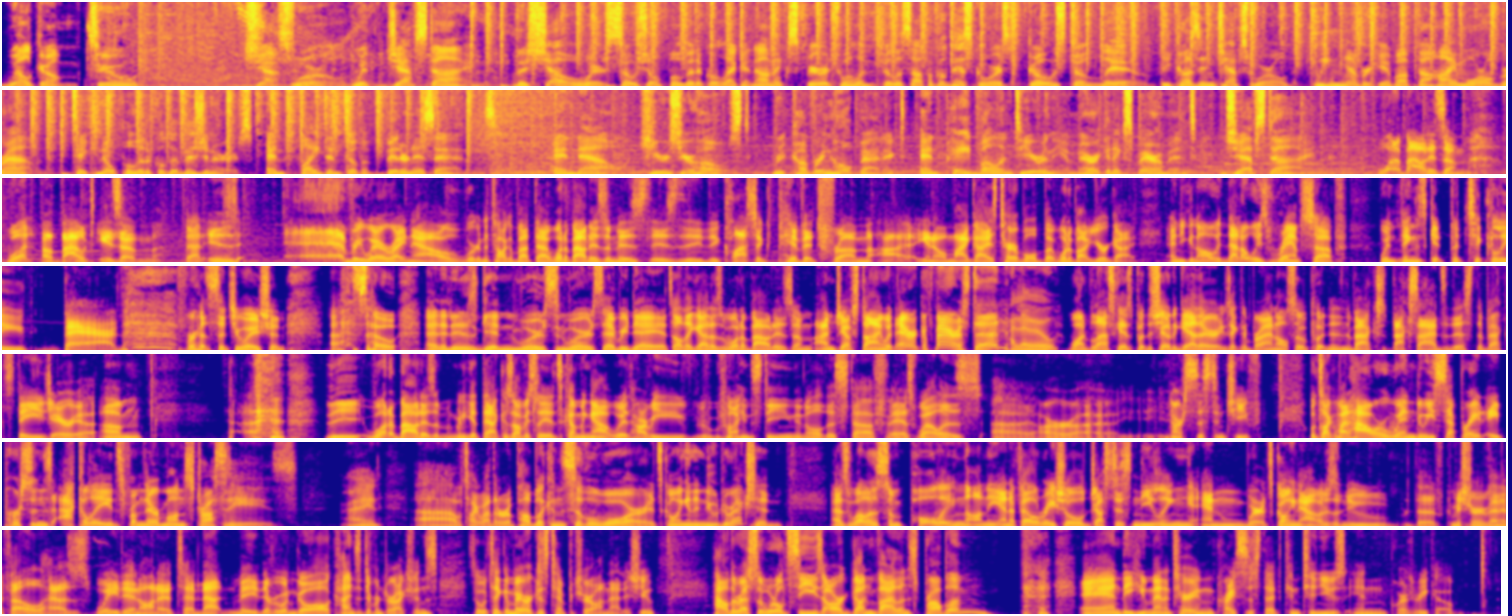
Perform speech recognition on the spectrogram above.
Welcome to Jeff's World with Jeff Stein, the show where social, political, economic, spiritual, and philosophical discourse goes to live. Because in Jeff's World, we never give up the high moral ground, take no political divisioners, and fight until the bitterness ends. And now, here's your host, recovering hope addict and paid volunteer in the American experiment, Jeff Stein. What aboutism? What aboutism? That is everywhere right now. We're going to talk about that. What aboutism is is the the classic pivot from uh, you know my guy is terrible, but what about your guy? And you can always that always ramps up when things get particularly bad for a situation. Uh, so, and it is getting worse and worse every day. It's all they got is whataboutism. I'm Jeff Stein with Erica Ferriston. Hello. Juan Velasquez put the show together. Executive Brian also putting it in the back backsides of this, the backstage area. Um, the whataboutism, I'm going to get that because obviously it's coming out with Harvey Weinstein and all this stuff, as well as uh, our uh, narcissist in chief. We'll talk about how or when do we separate a person's accolades from their monstrosities right? Uh, we'll talk about the Republican Civil War. It's going in a new direction, as well as some polling on the NFL racial justice kneeling and where it's going now. There's a new, the commissioner of NFL has weighed in on it, and that made everyone go all kinds of different directions. So we'll take America's temperature on that issue. How the rest of the world sees our gun violence problem and the humanitarian crisis that continues in Puerto Rico.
